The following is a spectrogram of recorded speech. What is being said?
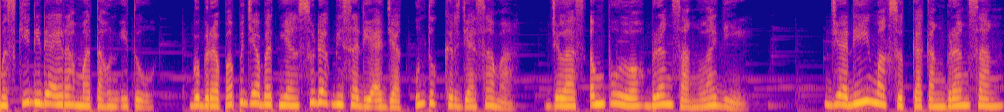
Meski di daerah Matahun itu, beberapa pejabatnya sudah bisa diajak untuk kerjasama jelas Empu Loh Brangsang lagi. Jadi maksud Kakang Brangsang,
